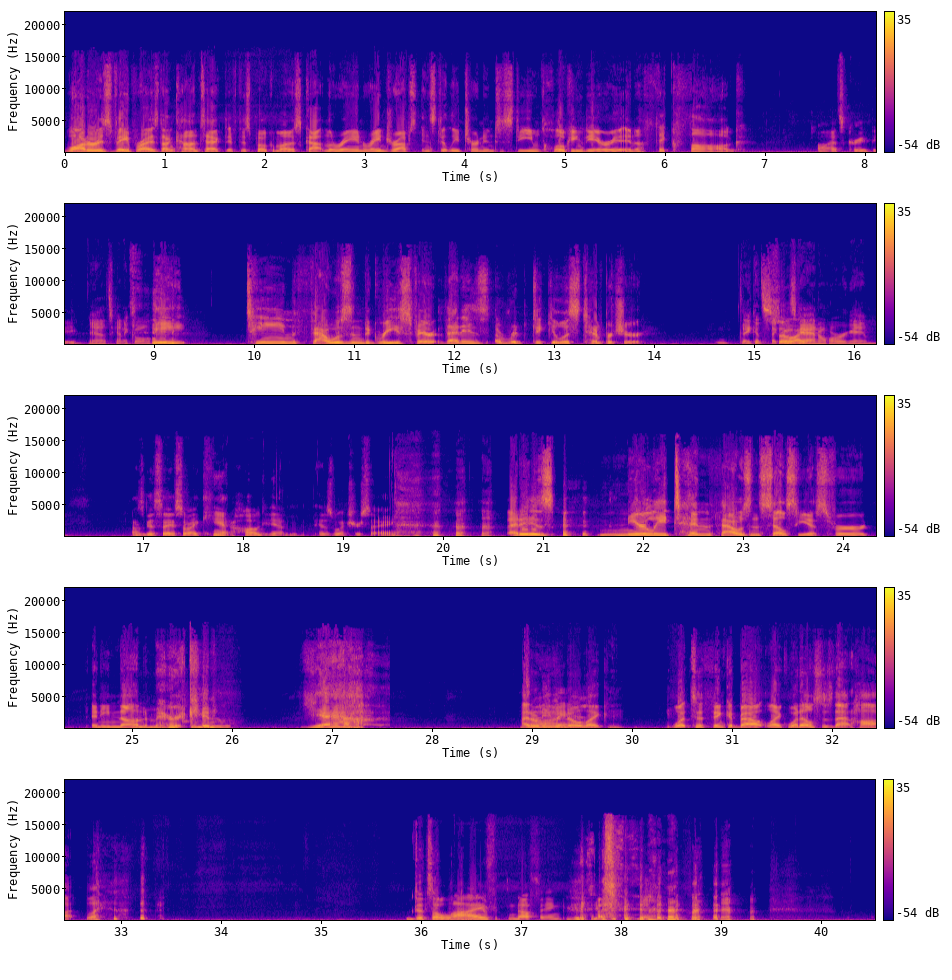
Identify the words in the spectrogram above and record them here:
Water is vaporized on contact. If this Pokemon is caught in the rain, raindrops instantly turn into steam, cloaking the area in a thick fog. oh that's creepy Yeah, that's kind of cool. 18,000 degrees Fahrenheit. That is a ridiculous temperature. They could stick So this guy I- in a horror game. I was gonna say so i can't hug him is what you're saying That is nearly 10,000 Celsius for any non American. yeah. I don't even know, like, what to think about. Like, what else is that hot? Like, that's alive nothing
